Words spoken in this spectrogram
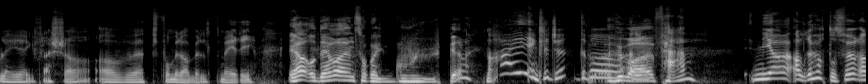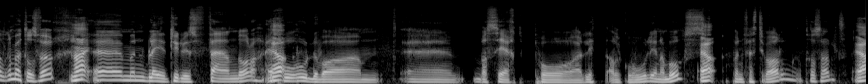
ble jeg flasha av et formidabelt meieri. Ja, og det var en såkalt groupie, eller? Nei, egentlig ikke. Det var, Hun var fan? Ja, aldri hørt oss før, aldri møtt oss før. Eh, men ble tydeligvis fan da, da. Jeg Ja. tror det var eh, basert på litt alkohol innabords. Ja. På en festival, tross alt. Ja,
